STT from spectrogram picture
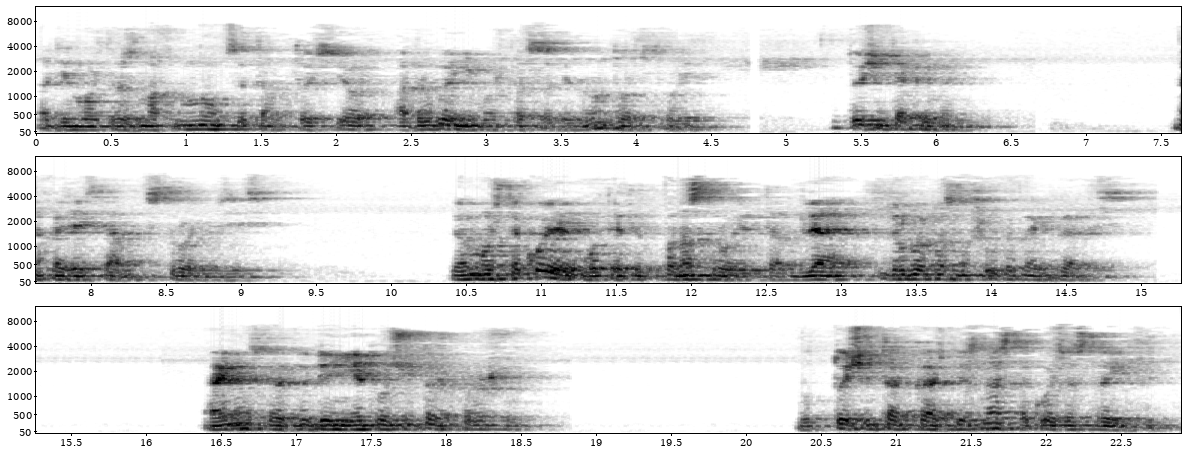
Один может размахнуться там, то все, а другой не может особенно, он тоже строит. Точно так и мы, находясь там, строим здесь. И он может такое вот этот понастроить там, для другой посмотрел, какая гадость. А ему сказать, ну да нет, очень тоже хорошо. Вот точно так каждый из нас такой же строитель.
